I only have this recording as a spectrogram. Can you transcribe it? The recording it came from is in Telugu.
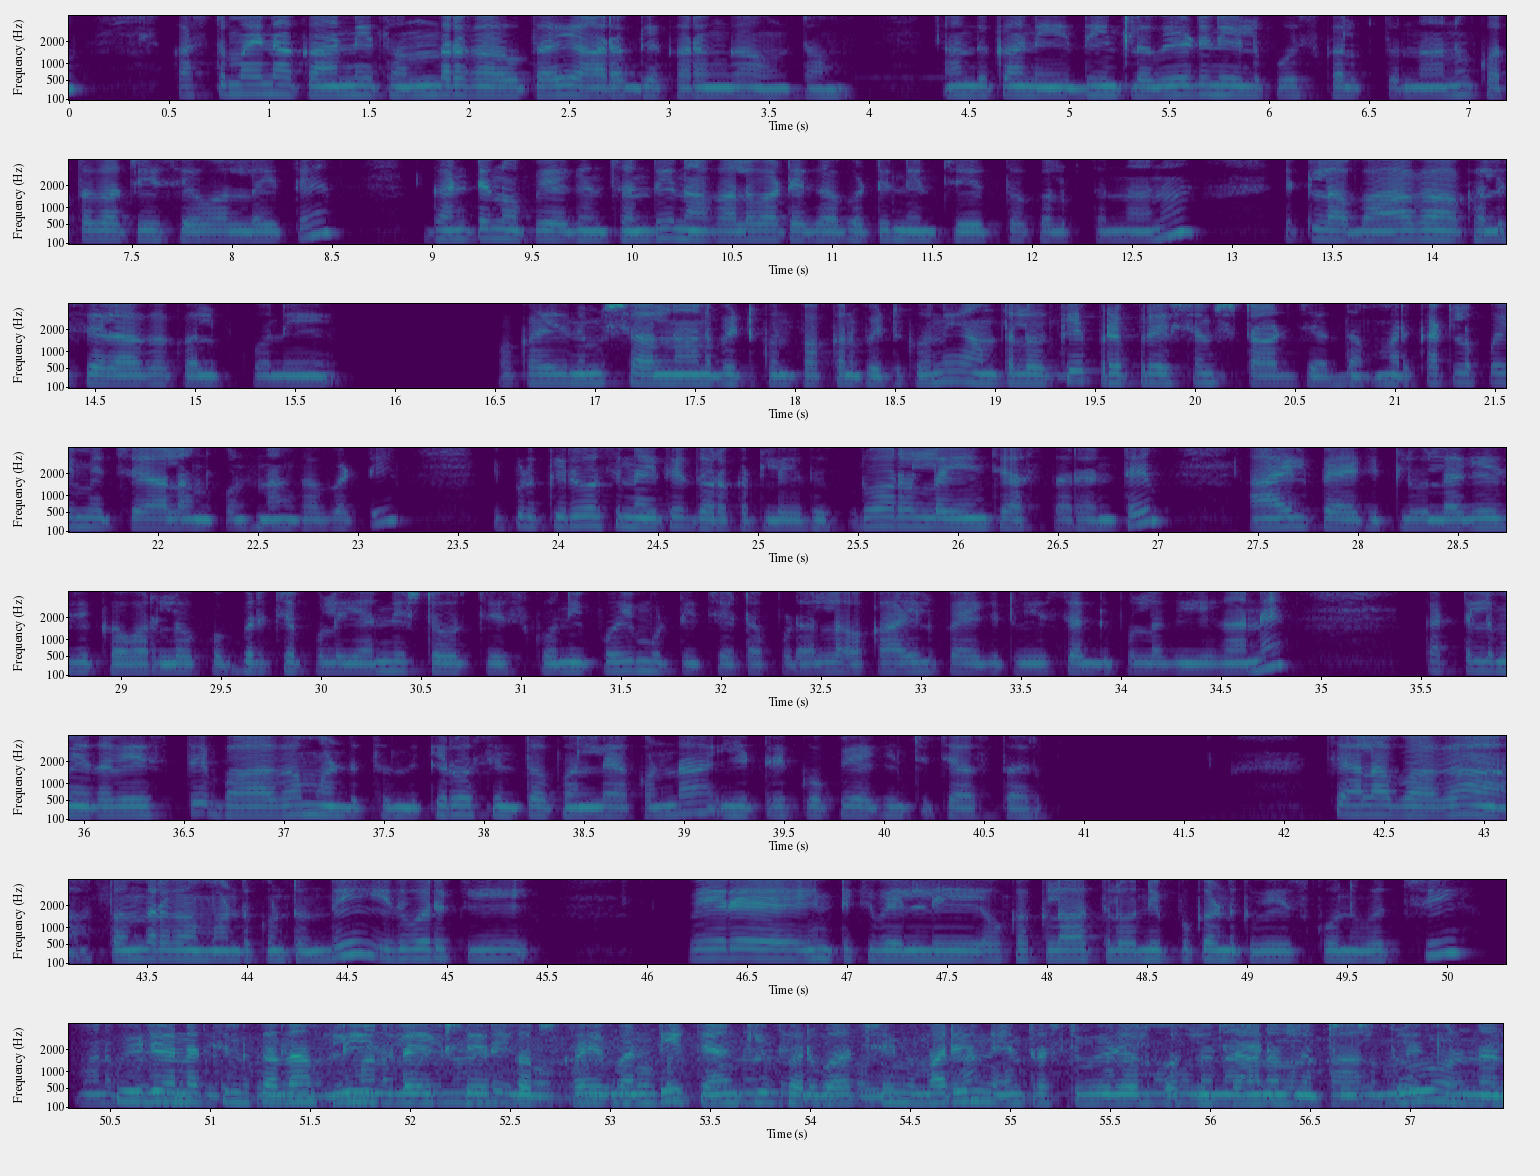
కష్టమైనా కానీ తొందరగా అవుతాయి ఆరోగ్యకరంగా ఉంటాం. అందుకని దీంట్లో వేడి నీళ్ళు పోసి కలుపుతున్నాను. కొత్తగా చేసేవాళ్ళైతే అయితే గంటెను ఉపయోగించండి. నాకు అలవాటే కాబట్టి నేను చేతితో కలుపుతున్నాను. ఇట్లా బాగా కలిసేలాగా కలుపుకొని ఒక ఐదు నిమిషాలు నానబెట్టుకొని పక్కన పెట్టుకొని అంతలోకి ప్రిపరేషన్ స్టార్ట్ చేద్దాం. మరి కట్టెల పొయ్యి మీద చేయాలనుకుంటున్నాం కాబట్టి ఇప్పుడు కిరోసిన్ అయితే దొరకట్లేదు. రూరల్లో ఏం చేస్తారంటే ఆయిల్ ప్యాకెట్లు లగేజ్ కవర్లు కొబ్బరి చెప్పులు ఇవన్నీ స్టోర్ చేసుకొని పొయ్యి ముట్టించేటప్పుడల్లా ఒక ఆయిల్ ప్యాకెట్ వేసి అగ్గిపుల్ల గీయగానే కట్టెల మీద వేస్తే బాగా మండుతుంది. కిరోసిన్తో పని లేకుండా ఈ ట్రిక్ ఉపయోగించి చేస్తారు. చాలా బాగా తొందరగా మండుకుంటుంది. ఇదివరకు వేరే ఇంటికి వెళ్ళి ఒక క్లాత్లో నిప్పు కండుకు వేసుకొని వచ్చి మన వీడియో నచ్చింది కదా ప్లీజ్ లైక్ షేర్ సబ్స్క్రైబ్ అండి. థ్యాంక్ యూ ఫర్ వాచింగ్ మరిన్ని ఇంట్రెస్ట్ వీడియోల కోసం ఛానల్ని చూస్తూ ఉండండి.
